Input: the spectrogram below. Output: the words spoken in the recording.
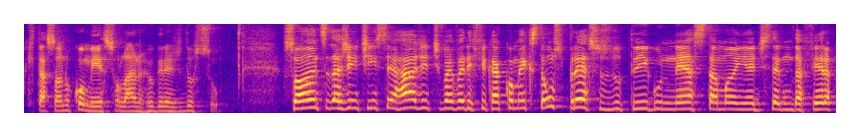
que está só no começo lá no Rio Grande do Sul. Só antes da gente encerrar, a gente vai verificar como é que estão os preços do trigo nesta manhã de segunda-feira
